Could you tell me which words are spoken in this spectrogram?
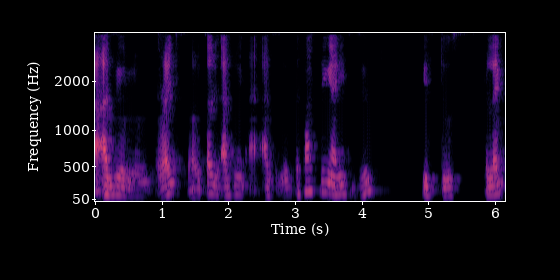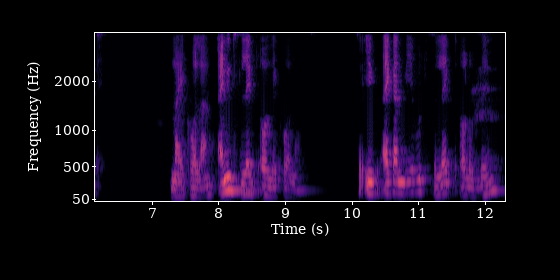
axial load, right? So I will start with ultimate axial load. The first thing I need to do is to select my column. I need to select all the columns. So if I can be able to select all of them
